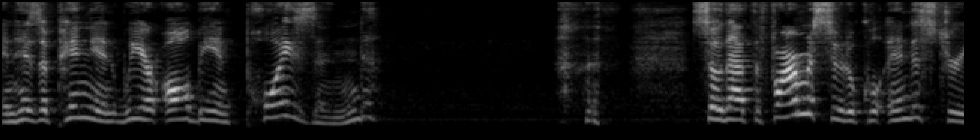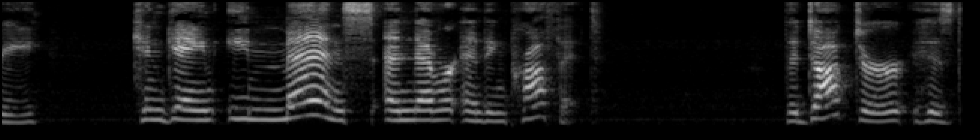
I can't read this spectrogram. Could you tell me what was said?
In his opinion, we are all being poisoned. so that the pharmaceutical industry can gain immense and never ending profit. The doctor, his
